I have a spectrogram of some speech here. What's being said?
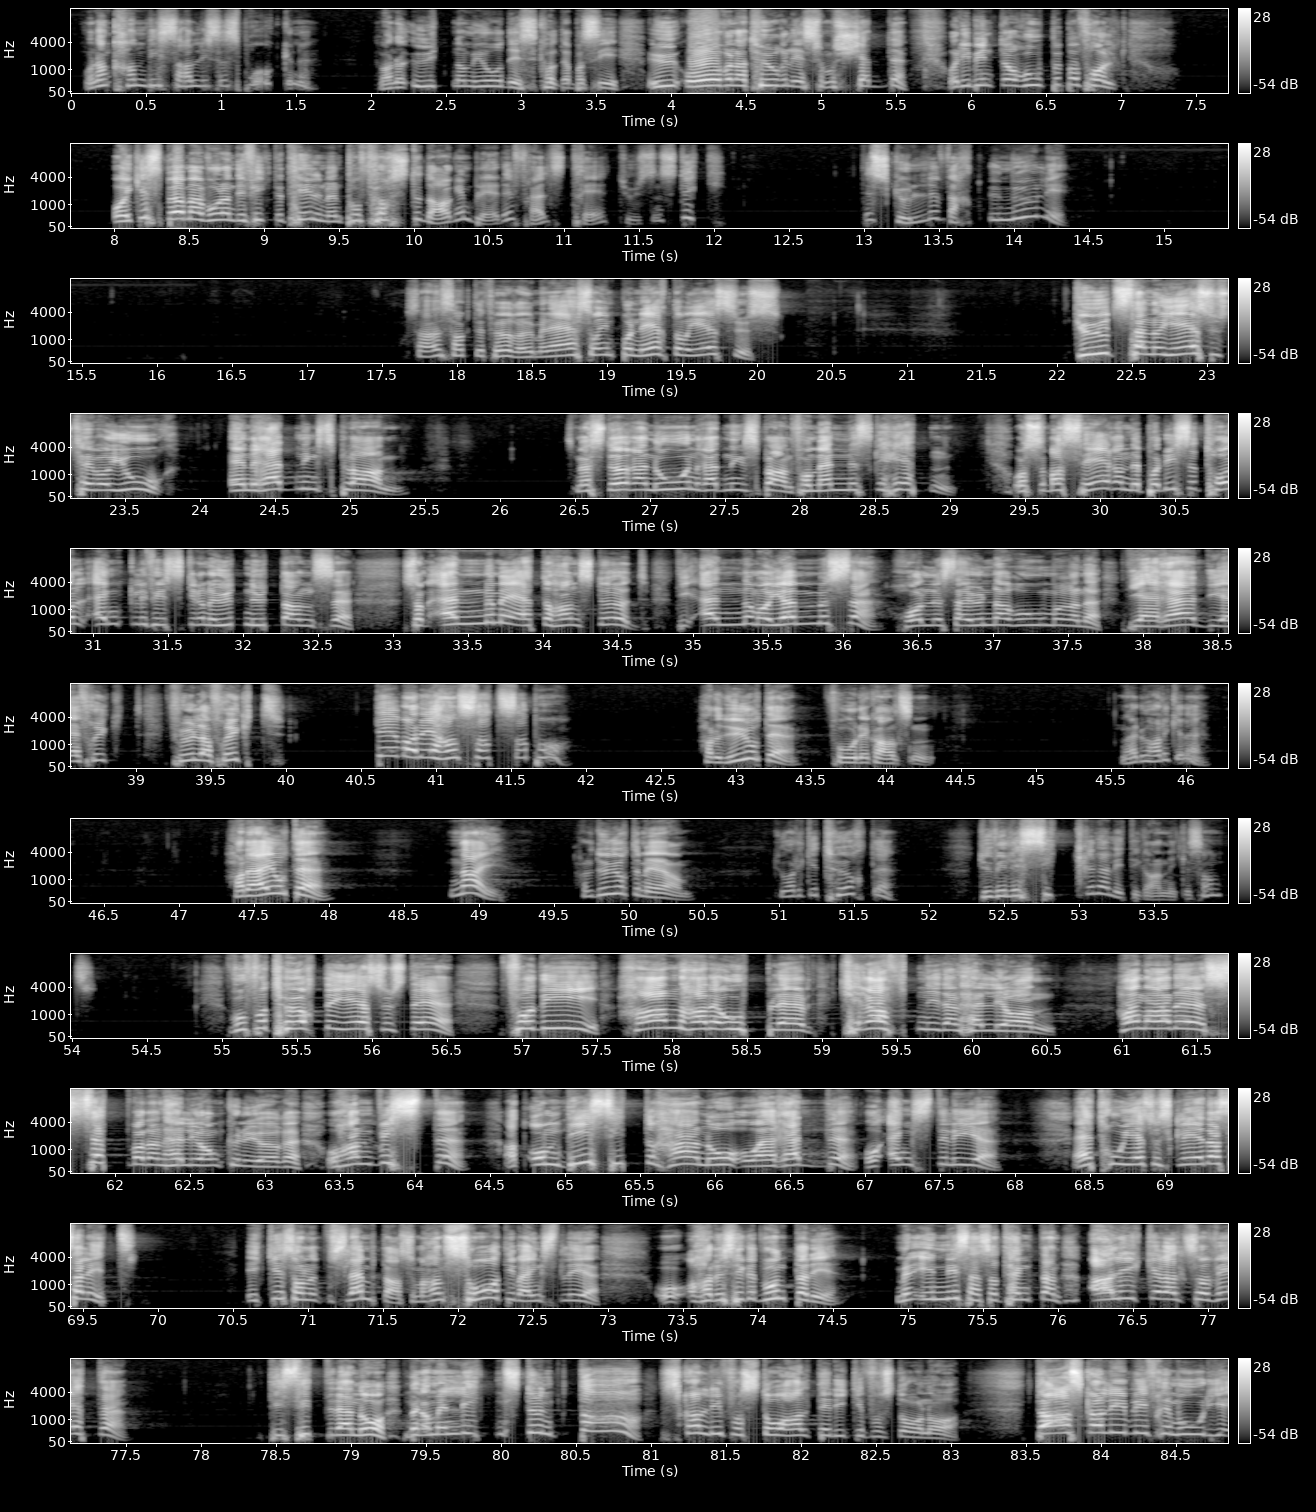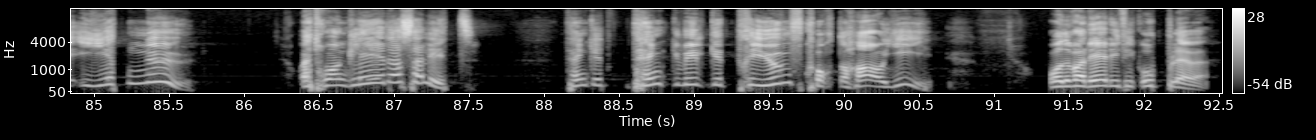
Hvordan kan disse alle disse språkene? Det var noe utenomjordisk, holdt jeg på å si, overnaturlig som skjedde. Og de begynte å rope på folk. Og ikke spør meg hvordan de fikk det til, men på første dagen ble det frelst 3000 stykk. Det skulle vært umulig. Så har jeg sagt det før men jeg er så imponert over Jesus. Gud sender Jesus til vår jord. En redningsplan som er større enn noen redningsplan for menneskeheten. Og så baserer han det på disse tolv enkle fiskerne uten utdannelse som ender med etter hans død. De ender med å gjemme seg, holde seg unna romerne. De er redde, de er frykt, full av frykt. Det var det han satsa på. Hadde du gjort det, Frode Karlsen? Nei, du hadde ikke det. Hadde jeg gjort det? Nei. Hadde du gjort det, Miriam? Du hadde ikke turt det. Du ville sikre deg litt, ikke sant? Hvorfor turte Jesus det? Fordi han hadde opplevd kraften i Den hellige ånd. Han hadde sett hva Den hellige ånd kunne gjøre, og han visste at om de sitter her nå og er redde og engstelige Jeg tror Jesus gleder seg litt. Ikke sånn slemt, da, men han så at de var engstelige og hadde sikkert vondt av dem. Men inni seg så tenkte han allikevel så vet jeg. De sitter der nå, men om en liten stund, da skal de forstå alt det de ikke forstår nå. Da skal de bli frimodige i et nu. Og jeg tror han gleder seg litt. Tenk, tenk hvilket triumfkort å ha å gi. Og det var det de fikk oppleve.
